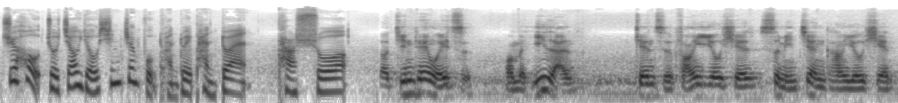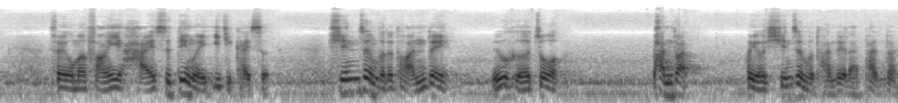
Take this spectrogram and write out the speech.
之后就交由新政府团队判断。他说：“到今天为止，我们依然坚持防疫优先、市民健康优先，所以我们防疫还是定为一级开设。新政府的团队如何做判断，会由新政府团队来判断。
